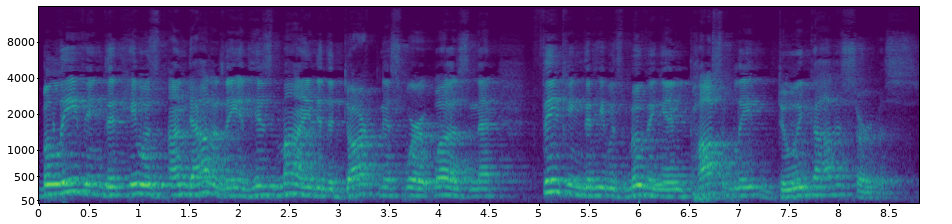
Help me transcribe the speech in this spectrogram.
believing that he was undoubtedly in his mind in the darkness where it was, and that thinking that he was moving in, possibly doing God a service.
